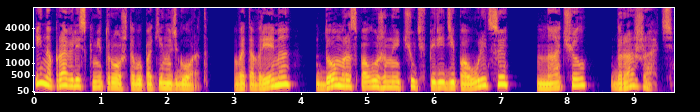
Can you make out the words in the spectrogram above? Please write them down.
и направились к метро, чтобы покинуть город. В это время Дом, расположенный чуть впереди по улице, начал дрожать.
